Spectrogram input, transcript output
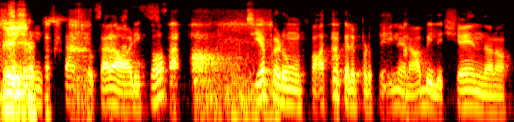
sia per un contesto calorico, sia per un fatto che le proteine nobili scendono.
